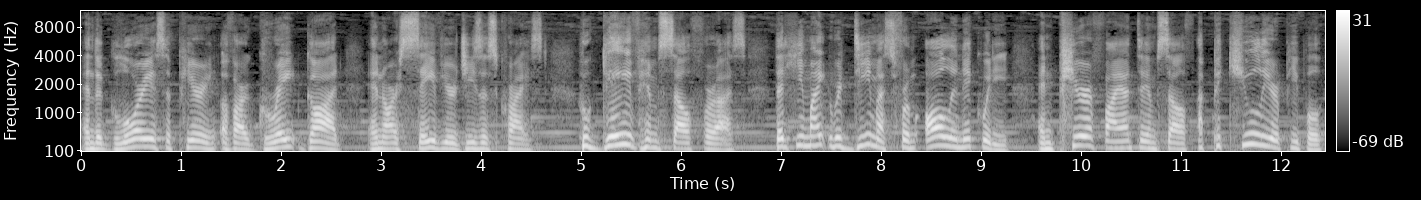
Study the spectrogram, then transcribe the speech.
and the glorious appearing of our great God and our Savior Jesus Christ, who gave himself for us, that he might redeem us from all iniquity and purify unto himself a peculiar people,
